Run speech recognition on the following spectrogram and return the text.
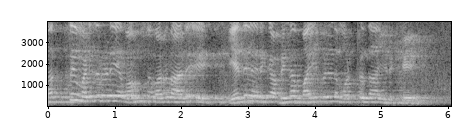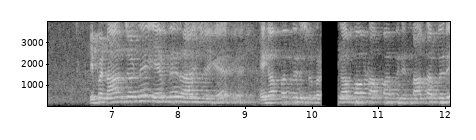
பத்து மனிதனுடைய வம்ச வரலாறு எதுல இருக்கு அப்படின்னா பைபிள்ல மட்டும்தான் இருக்கு. இப்ப நான் சொன்னேன் என் பேர் ராஜசேகர் எங்க அப்பா பேர் சுப்ர எங்க அப்பாவோட அப்பா பேரு தாத்தா பேரு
